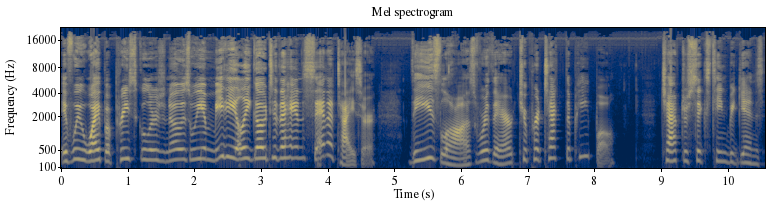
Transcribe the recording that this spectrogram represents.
if we wipe a preschooler's nose, we immediately go to the hand sanitizer. These laws were there to protect the people. Chapter 16 begins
